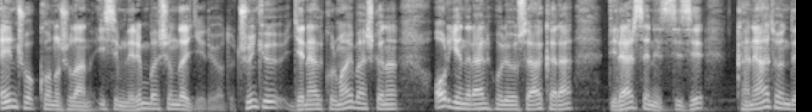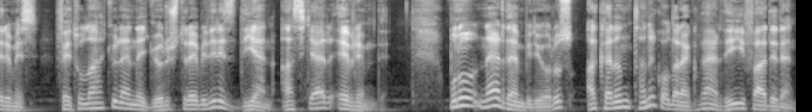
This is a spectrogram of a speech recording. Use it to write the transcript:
en çok konuşulan isimlerin başında geliyordu. Çünkü Genelkurmay Başkanı Orgeneral Hulusi Akar'a dilerseniz sizi kanaat önderimiz Fethullah Gülen'le görüştürebiliriz diyen asker Evrim'di. Bunu nereden biliyoruz? Akar'ın tanık olarak verdiği ifadeden.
